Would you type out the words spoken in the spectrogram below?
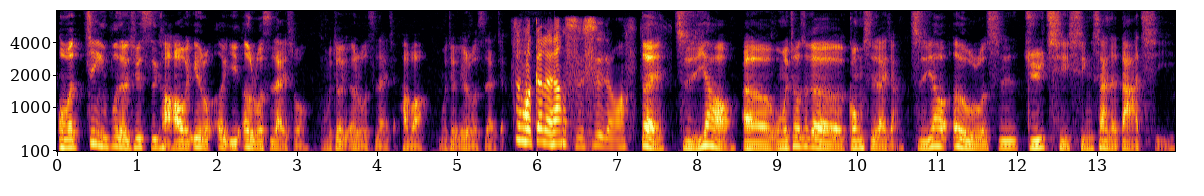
我们进一步的去思考，好，我以俄俄以俄罗斯来说，我们就以俄罗斯来讲，好不好？我们就以俄罗斯来讲。这么跟得上时事的吗？对，只要呃，我们就这个公式来讲，只要俄罗斯举起行善的大旗，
